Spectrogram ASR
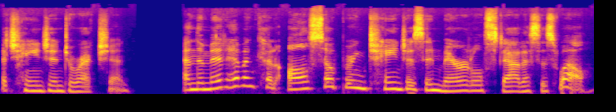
a change in direction. And the midheaven can also bring changes in marital status as well.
